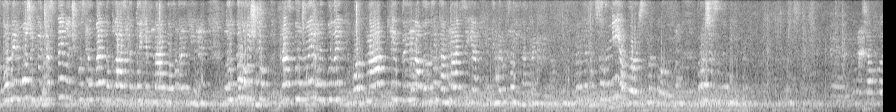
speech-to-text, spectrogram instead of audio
вони можуть ту частиночку себе докласти до єднання України, до того, щоб в нас був мир, ми були одна єдина велика нація і нероздільна країна. У тут Соломія поруч з Миколою. Прошу Соломійка. Е, Я була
